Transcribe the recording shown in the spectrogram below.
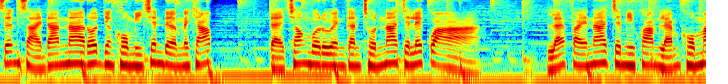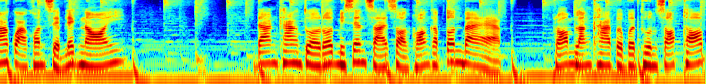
เส้นสายด้านหน้ารถยังคงมีเช่นเดิมนะครับ แต่ช่องบริเวณกันชนหน่าจะเล็กกว่า และไฟหน้าจะมีความแหลมคมมากกว่าคอนเซปต์เล็กน้อย ด้านข้างตัวรถมีเส้นสายสอดคล้องกับต้นแบบ พร้อมหลังคาเปิดประทุนซอฟท็อป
